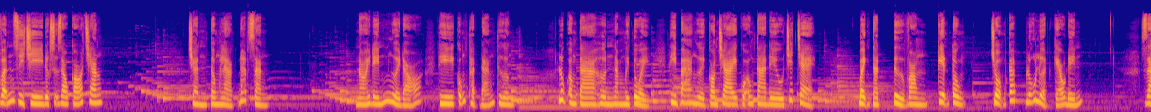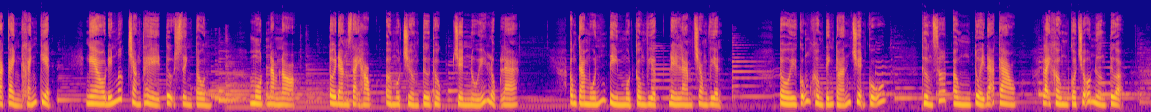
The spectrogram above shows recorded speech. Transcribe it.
Vẫn duy trì được sự giàu có chăng? Trần Tông Lạc đáp rằng Nói đến người đó thì cũng thật đáng thương. Lúc ông ta hơn 50 tuổi thì ba người con trai của ông ta đều chết trẻ. Bệnh tật, tử vong, kiện tụng, trộm cắp lũ lượt kéo đến. Gia cảnh khánh kiệt, nghèo đến mức chẳng thể tự sinh tồn. Một năm nọ, tôi đang dạy học ở một trường tư thục trên núi Lục La. Ông ta muốn tìm một công việc để làm trong viện. Tôi cũng không tính toán chuyện cũ. Thường xót ông tuổi đã cao, lại không có chỗ nương tựa,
